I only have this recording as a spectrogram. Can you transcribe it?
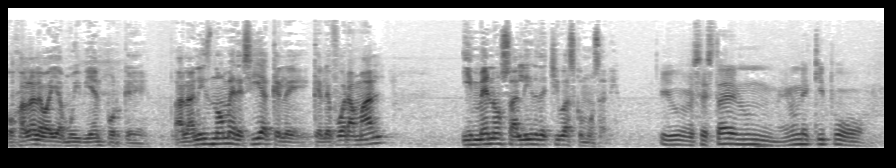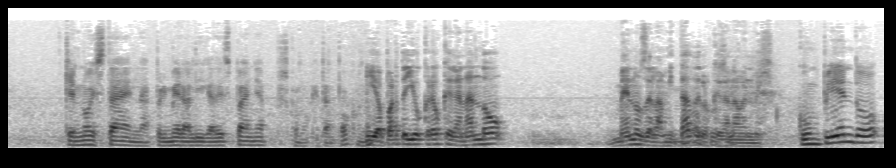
Ojalá le vaya muy bien, porque Alanis no merecía que le, que le fuera mal y menos salir de Chivas como salió. Y pues está en un, en un equipo que no está en la primera liga de España, pues como que tampoco. ¿no? Y aparte yo creo que ganando menos de la mitad No, de lo pues que sí. ganaba en México. Cumpliendo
